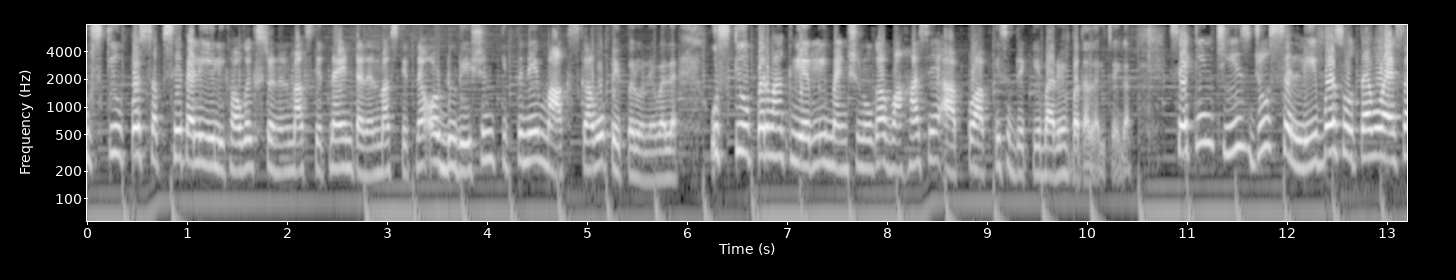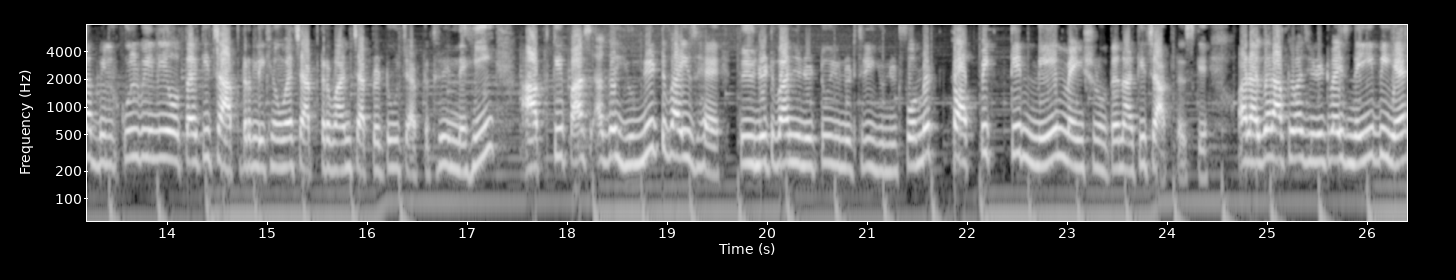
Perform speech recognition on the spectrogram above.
उसके ऊपर सबसे पहले ये लिखा होगा एक्सटर्नल मार्क्स कितना है इंटरनल मार्क्स कितना है, और ड्यूरेशन कितने मार्क्स का वो पेपर होने वाला है। उसके ऊपर वहाँ क्लियरली मेंशन होगा, वहाँ से आपको आपके सब्जेक्ट के बारे में पता लग जाएगा। सेकेंड चीज़, जो सिलेबस होता है, वो ऐसा बिल्कुल भी नहीं होता कि चैप्टर लिखे हुए हैं chapter one chapter two chapter three नहीं। आपके पास अगर यूनिट वाइज है तो unit one unit two unit three unit four में टॉपिक के नेम मेंशन होते हैं, ना कि चैप्टर्स के। और अगर आपके पास यूनिट वाइज नहीं भी है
